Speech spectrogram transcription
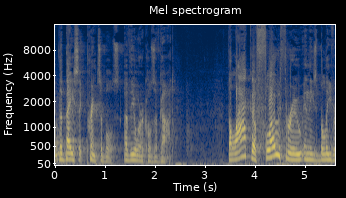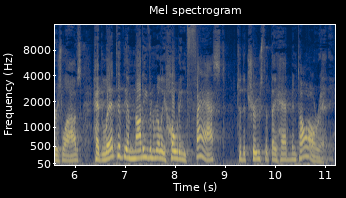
the basic principles of the oracles of God. The lack of flow through in these believers' lives had led to them not even really holding fast to the truths that they had been taught already.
